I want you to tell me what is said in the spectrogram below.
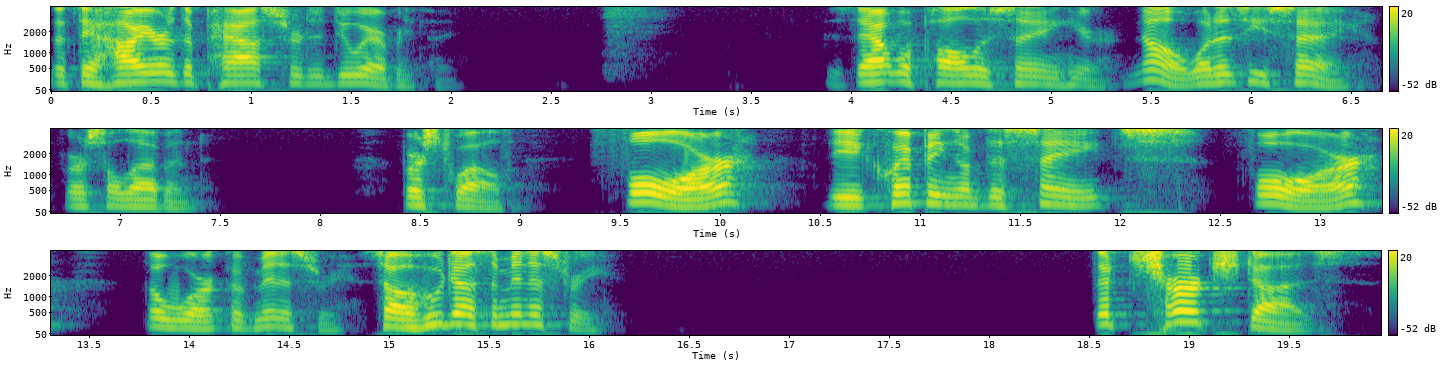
That they hire the pastor to do everything? Is that what Paul is saying here? No. What does he say? Verse 11. Verse 12. For the equipping of the saints for the work of ministry. So, who does the ministry? The church does.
